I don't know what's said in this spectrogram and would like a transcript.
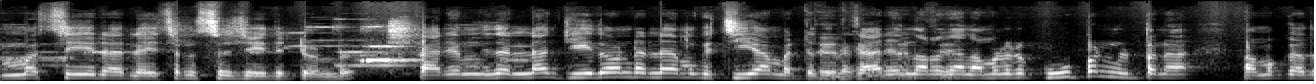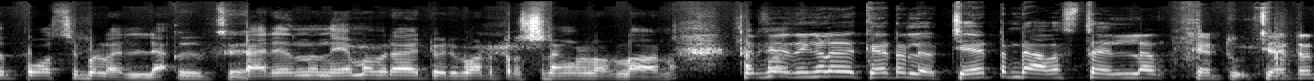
എം എസ് സിയുടെ ലൈസൻസ് ചെയ്തിട്ടുണ്ട്. കാര്യം ഇതെല്ലാം ചെയ്തുകൊണ്ടല്ലേ നമുക്ക് ചെയ്യാൻ പറ്റത്തില്ല. കാര്യം എന്ന് പറഞ്ഞാൽ നമ്മളൊരു കൂപ്പൺ വിൽപ്പന നമുക്കത് പോസിബിൾ അല്ല. കാര്യം നിയമപരമായിട്ട് ഒരുപാട് പ്രശ്നങ്ങളുള്ളതാണ്. തീർച്ചയായും നിങ്ങൾ കേട്ടല്ലോ ചേട്ടന്റെ അവസ്ഥ എല്ലാം കേട്ടു. ചേട്ടൻ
